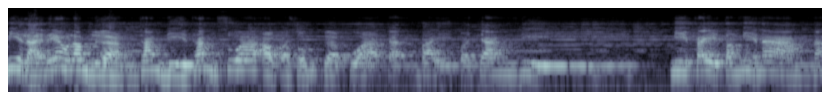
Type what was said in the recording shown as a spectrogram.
มีหลายแนวลำเลืองทั้งดีทั้งซัวเอาผสมเกลือกว่ากันไว้ก็จังดี มีไฟต้องมีน้ำน้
